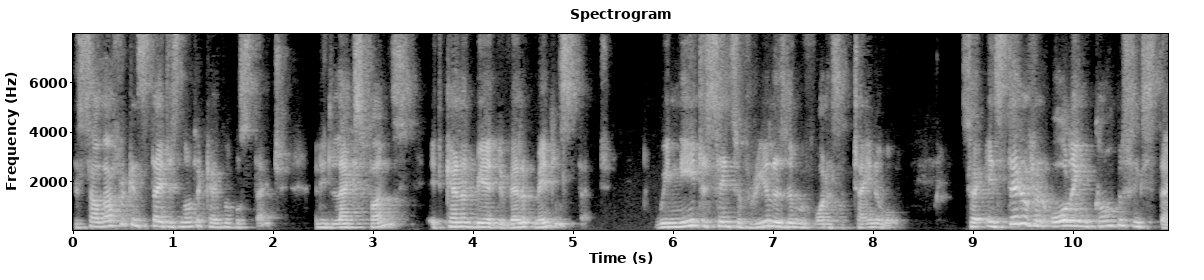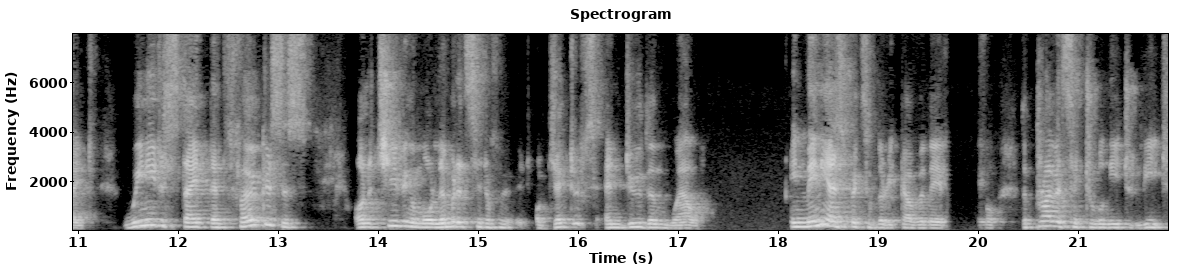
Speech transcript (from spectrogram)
The South African state is not a capable state and it lacks funds. It cannot be a developmental state. We need a sense of realism of what is attainable. So instead of an all encompassing state, we need a state that focuses on achieving a more limited set of objectives and do them well. In many aspects of the recovery, therefore, the private sector will need to lead,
